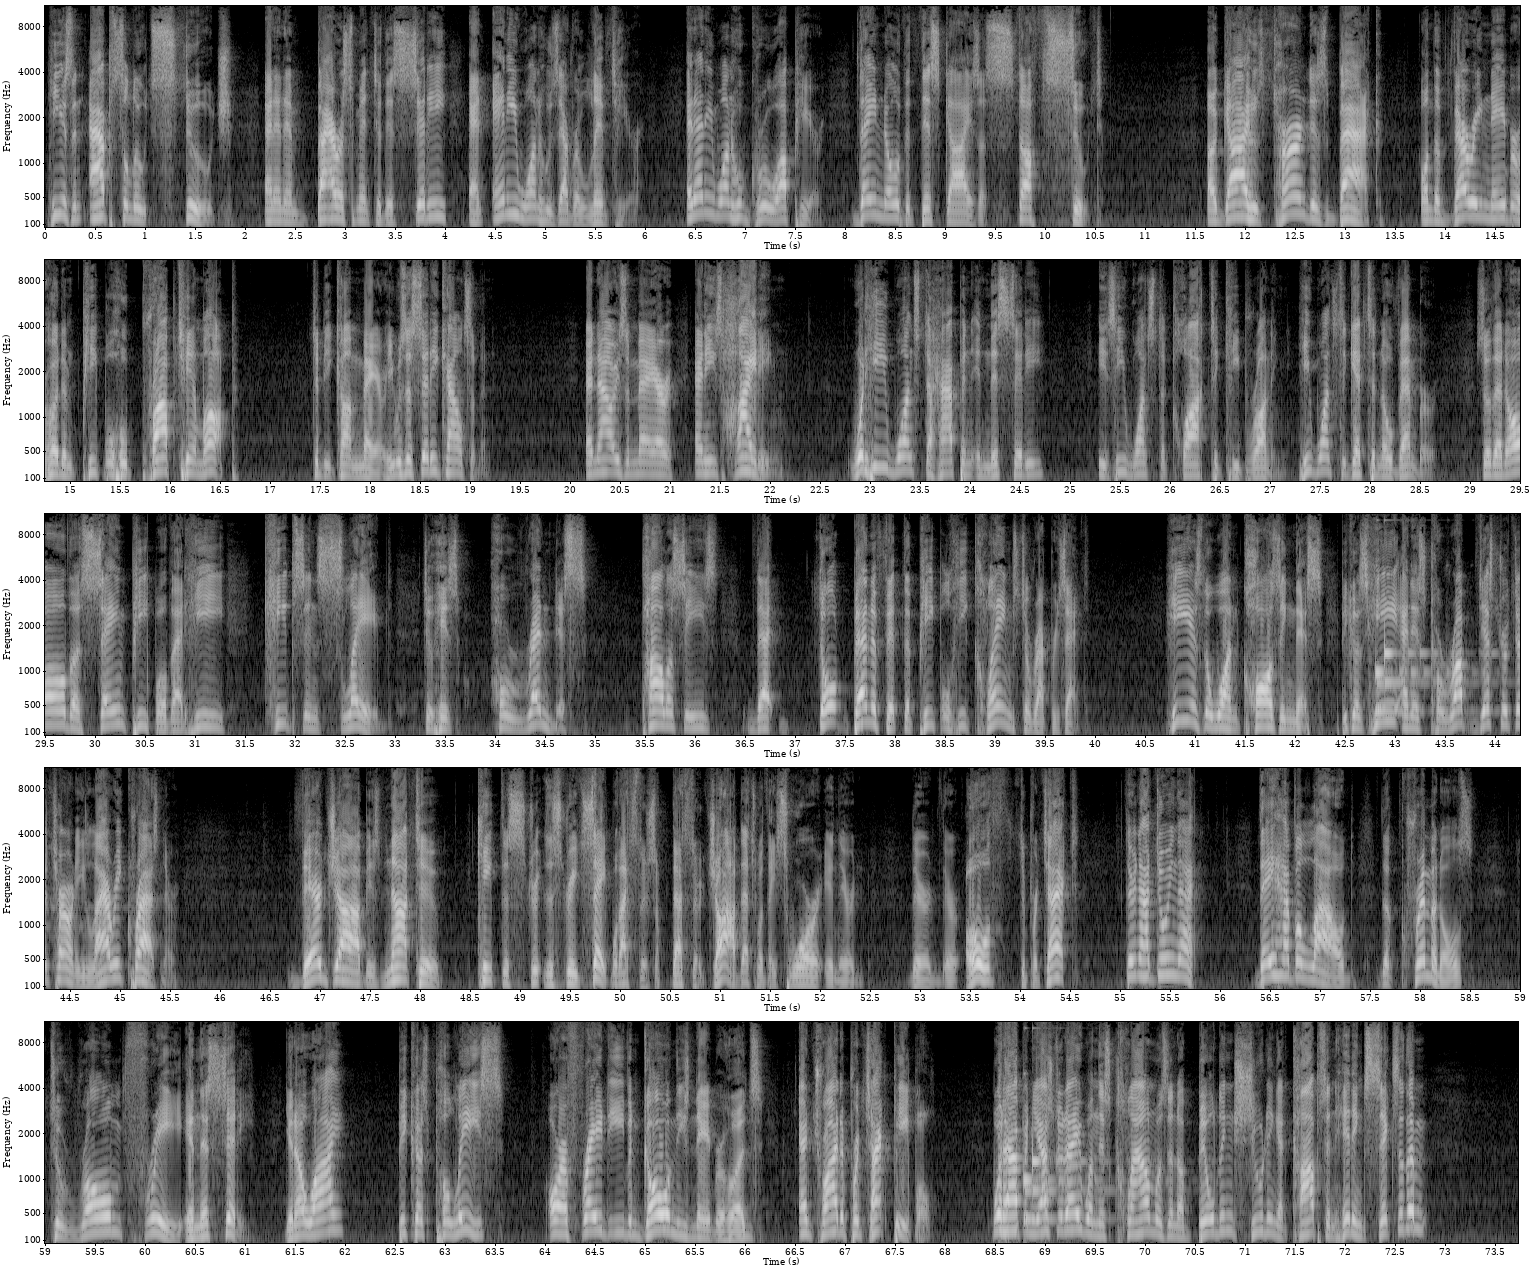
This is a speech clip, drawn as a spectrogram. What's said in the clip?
He is an absolute stooge and an embarrassment to this city and anyone who's ever lived here and anyone who grew up here. They know that this guy is a stuffed suit, a guy who's turned his back on the very neighborhood and people who propped him up to become mayor. He was a city councilman, and now he's a mayor, and he's hiding. What he wants to happen in this city is he wants the clock to keep running. He wants to get to November so that all the same people that he keeps enslaved to his horrendous policies that don't benefit the people he claims to represent. He is the one causing this because he and his corrupt district attorney, Larry Krasner, their job is not to keep the, street, the streets safe. Well, that's their, that's their job. That's what they swore in their, their, their oath to protect. They're not doing that. They have allowed the criminals to roam free in this city. You know why? Because police are afraid to even go in these neighborhoods and try to protect people. What happened yesterday when this clown was in a building shooting at cops and hitting six of them?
